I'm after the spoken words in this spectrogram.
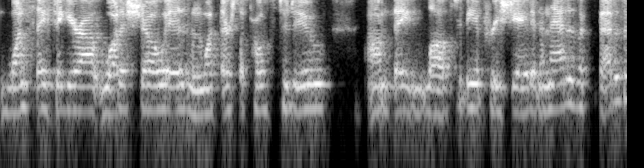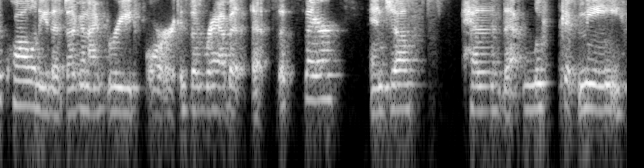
once they figure out what a show is and what they're supposed to do, um, they love to be appreciated. And that is a that is a quality that Doug and I breed for is a rabbit that sits there and just has that look at me,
